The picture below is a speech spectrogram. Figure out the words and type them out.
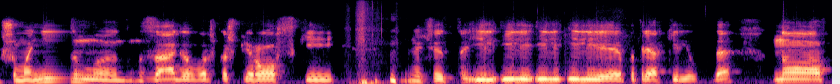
Шуманизм, заговор, Кашпировский, значит, или, или, или, или патриарх Кирилл. Да? Но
